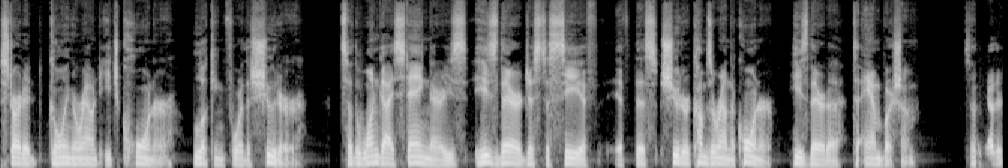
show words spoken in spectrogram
started going around each corner looking for the shooter so the one guy staying there he's he's there just to see if if this shooter comes around the corner he's there to to ambush him so the other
